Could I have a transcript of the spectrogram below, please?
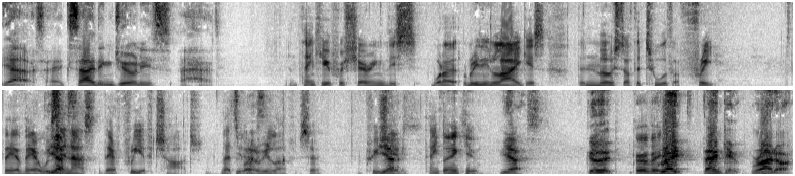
yes, exciting journeys ahead. And thank you for sharing this. What I really like is that most of the tools are free. They are there within Yes. us. They're free of charge. That's what I really love. So appreciate Yes. it. Thank you. Thank you. Yes. Good. Perfect. Great. Thank you. Right on.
